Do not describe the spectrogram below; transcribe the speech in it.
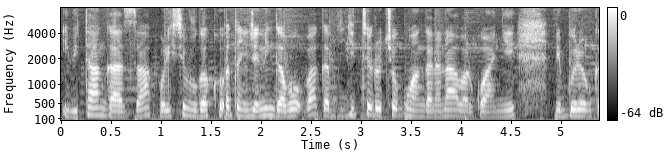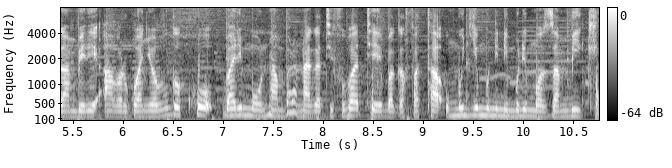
ibitangaza. Polisi ivuga ko ifatanyije n'ingabo bagabye igitero cyo guhangana n'aba barwanyi ni bwo rero bwa mbere aba barwanyi bavuga ko bari mu ntambara ntagatifu bateye bagafata umujyi munini muri mozambique.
